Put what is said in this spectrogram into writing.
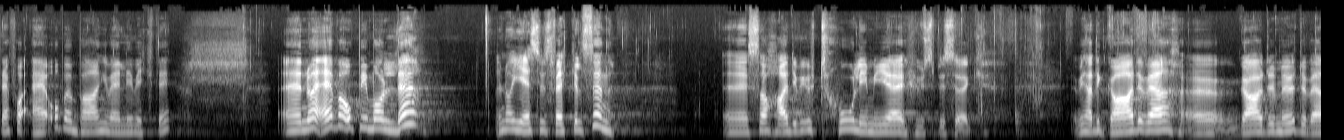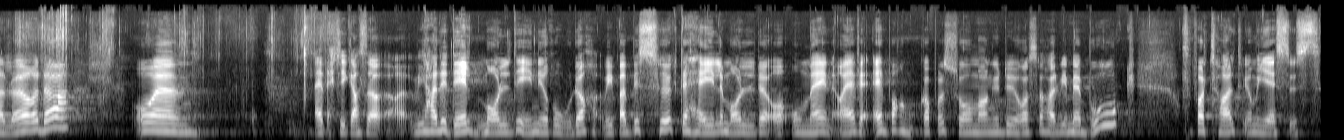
Derfor er åpenbaring veldig viktig. Eh, når jeg var oppe i Molde under Jesusvekkelsen, eh, så hadde vi utrolig mye husbesøk. Vi hadde gademøte hver lørdag. Og jeg vet ikke, altså, Vi hadde delt Molde inn i roder. Vi bare besøkte hele Molde og omegn. Og jeg, jeg banka på så mange dører. Så hadde vi med bok, og så fortalte vi om Jesus.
